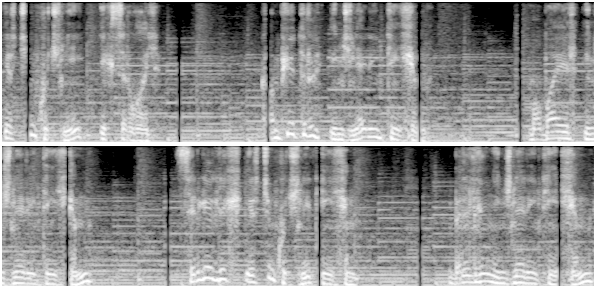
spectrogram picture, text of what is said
эрчим хүчний их сургууль. Компьютер инженерийн тэнхим, мобайл инженерийн тэнхим, сэргийлэх эрчим хүчний тэнхим, барилгын инженерийн тэнхим,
